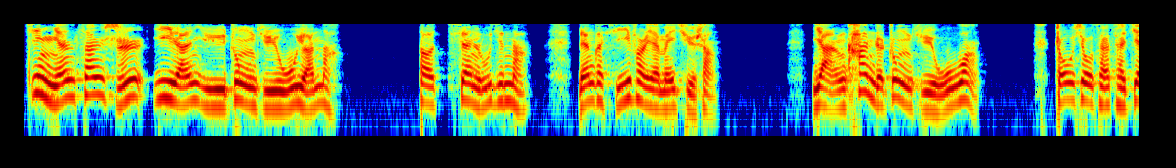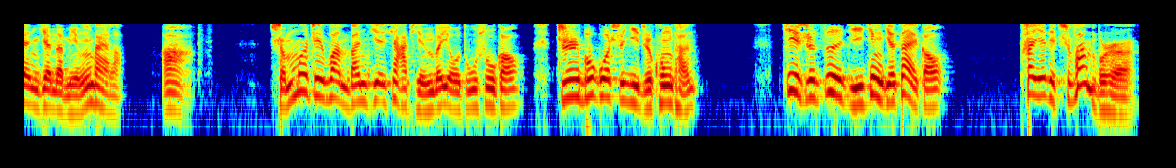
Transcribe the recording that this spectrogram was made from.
近年三十，依然与中举无缘呐。到现如今呐，连个媳妇儿也没娶上。眼看着中举无望，周秀才才渐渐的明白了啊，什么这万般皆下品，唯有读书高，只不过是一纸空谈。即使自己境界再高，他也得吃饭不是？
